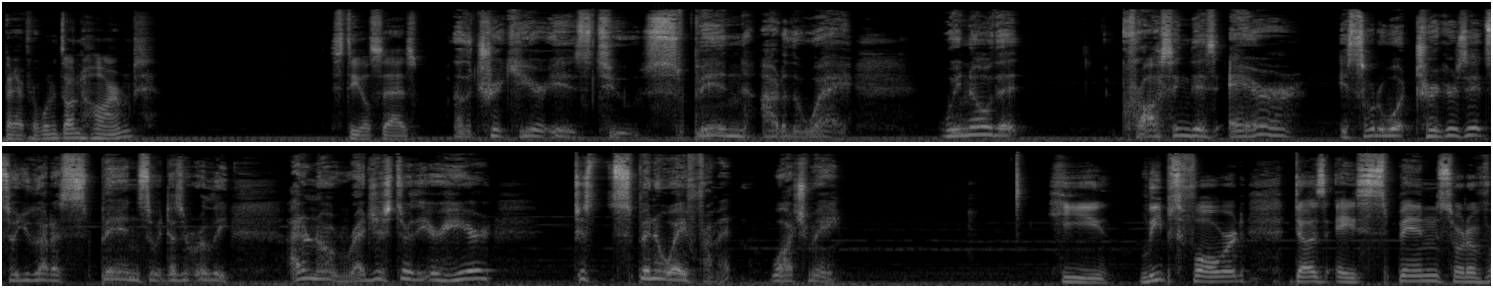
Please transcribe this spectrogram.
but everyone's unharmed. Steele says, Now, the trick here is to spin out of the way. We know that crossing this air is sort of what triggers it, so you gotta spin so it doesn't really, I don't know, register that you're here. Just spin away from it. Watch me. he leaps forward, does a spin sort of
